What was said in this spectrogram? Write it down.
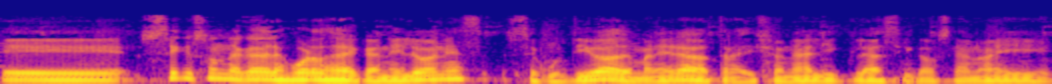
Eh, sé que son de acá de las guardas de Canelones, se cultiva de manera tradicional y clásica, o sea, no hay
